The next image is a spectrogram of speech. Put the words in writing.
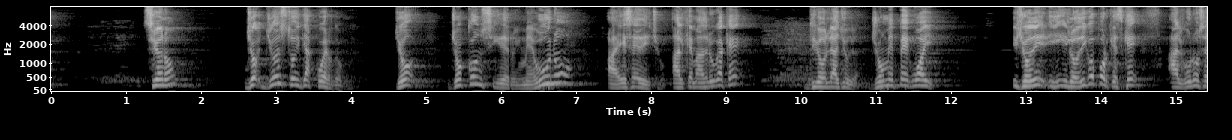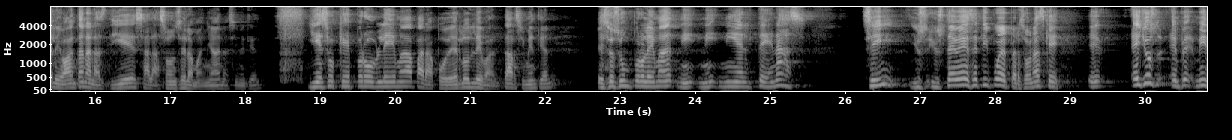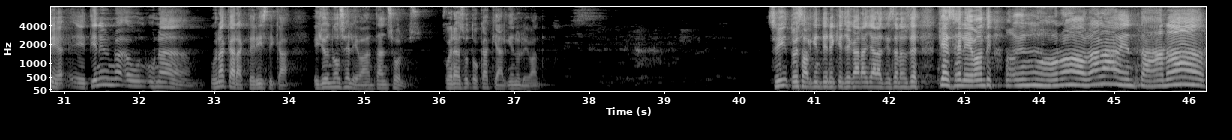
¿sí o no? Yo, yo estoy de acuerdo. Yo, yo considero y me uno a ese dicho. Al que madruga, ¿qué? Dios le ayuda. Yo me pego ahí. Y, yo, y lo digo porque es que algunos se levantan a las 10, a las 11 de la mañana, ¿sí me entienden? ¿Y eso qué problema para poderlos levantar, ¿sí me entienden? Eso es un problema ni, ni, ni el tenaz. ¿Sí? Y, usted ve ese tipo de personas que eh, ellos, mire, eh, tienen una, una, una característica. Ellos no se levantan solos. Fuera de eso toca que alguien los levante. ¿Sí? Entonces alguien tiene que llegar allá a las 10 de la noche, que se levante. no, no, abra la ventana.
